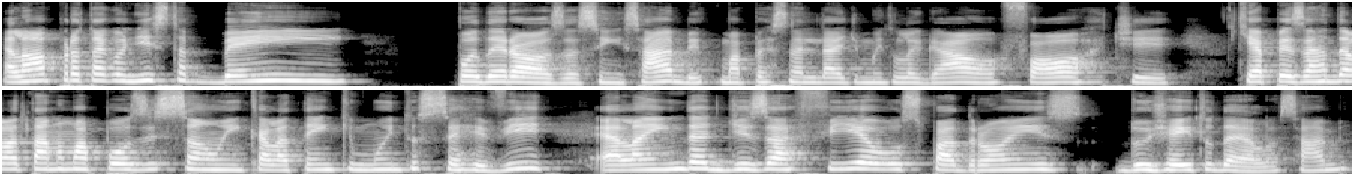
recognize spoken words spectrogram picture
Ela é uma protagonista bem poderosa, assim, sabe? Com uma personalidade muito legal, forte. Que apesar dela estar numa posição em que ela tem que muito servir, ela ainda desafia os padrões do jeito dela, sabe?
